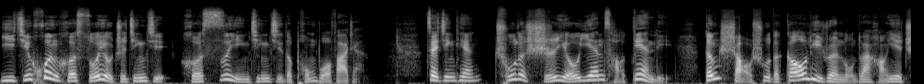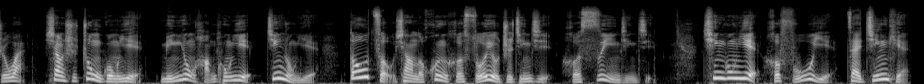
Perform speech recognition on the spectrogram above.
以及混合所有制经济和私营经济的蓬勃发展。在今天，除了石油、烟草、电力等少数的高利润垄断行业之外，像是重工业、民用航空业、金融业都走向了混合所有制经济和私营经济。轻工业和服务业在今天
